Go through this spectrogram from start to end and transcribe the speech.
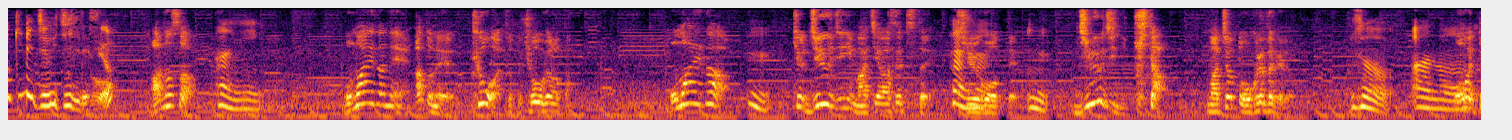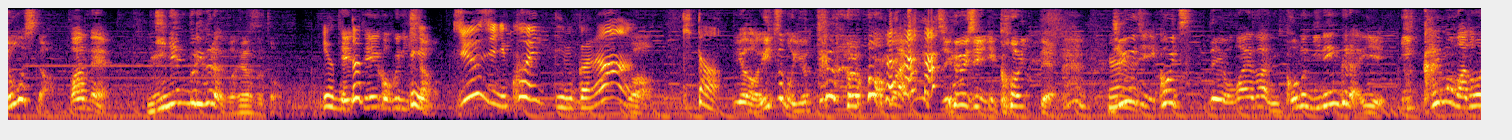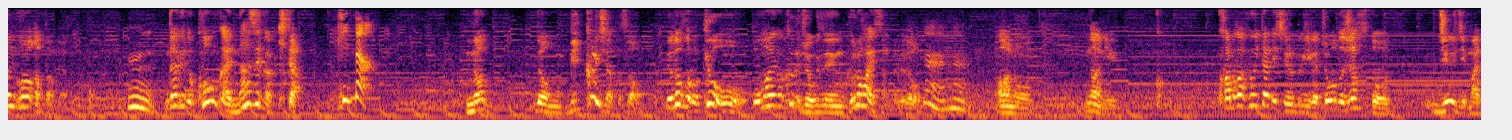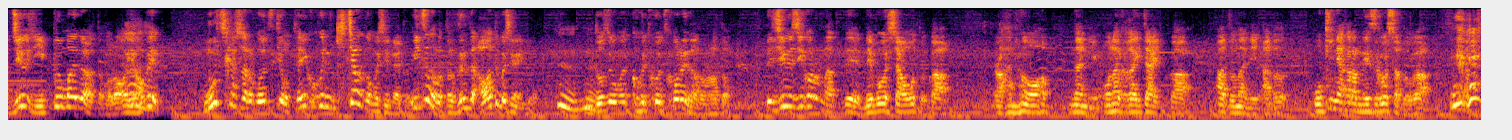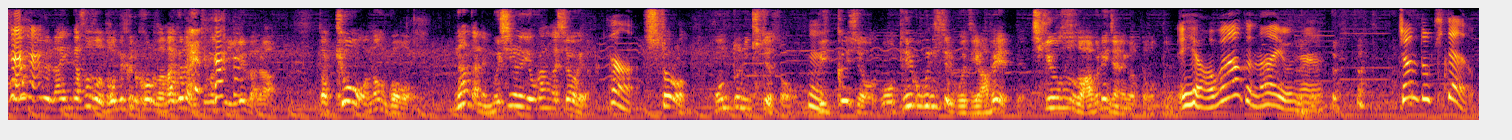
表記で11時ですよ。あのさはい。お前がねあとね今日はちょっと評価だったの。お前がうん。今日10時に待ち合わせっつって、はいはい。集合って。うん。10時に来た。まあちょっと遅れたけど。そう。あのお前どうした？あれね2年ぶりぐらいだぞ下手するといやだってて帝国に来たの？10時に来いって言うから来た。いやだからいつも言ってるだろお前。10時に来いって。うん。10時に来いっつってお前はこの2年ぐらい1回もまともに来なかったんだよ。うん。だけど今回なぜか来た。来た。なでもびっくりしちゃってさ。いやだから今日お前が来る直前風呂入ってたんだけどうんうん。あの何？こ体拭いたりしてる時がちょうどジャスト10時まあ10時1分前ぐらいだったから、あうんやべえもしかしたらこいつ今日帝国に来ちゃうかもしれないと。いつもだったら全然慌てもしないんだよ。うんうん。どうせお前こいつこいつ来ねえだろうなと。で10時頃になって寝坊しちゃおうとかあの何お腹が痛いとかあと何あの起きながら寝過ごしたとかそういう LINE が外を飛んでくる頃だなぐらいの気持ちでいるから。だから今日はなんかなんかね虫の予感がしたわけだ。はあしたら本当に来てさ、うん。びっくりしたよお帝国に来てるこいつやべえって。地球の外危ねえんじゃないかって思っていや危なくないよね。ちゃんと来たよ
